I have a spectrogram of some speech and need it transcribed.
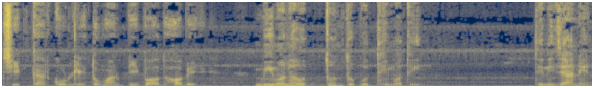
চিৎকার করলে তোমার বিপদ হবে। বিমলা অত্যন্ত বুদ্ধিমতী। তিনি জানেন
